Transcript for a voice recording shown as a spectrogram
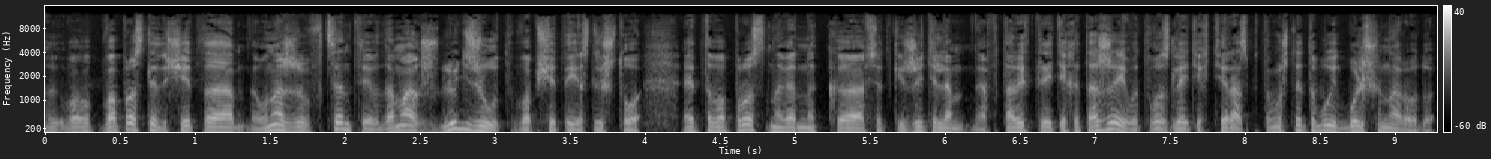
вопрос следующий. Это у нас же в центре, в домах люди живут, вообще-то, если что. Это вопрос, наверное, к все-таки жителям вторых, третьих этажей вот возле этих террас, потому что это будет больше народу.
